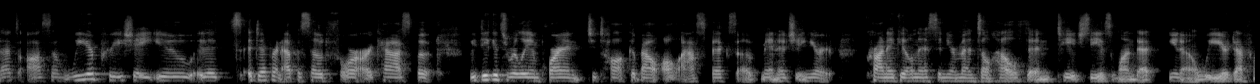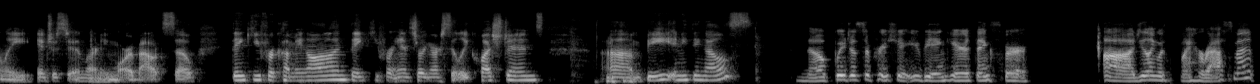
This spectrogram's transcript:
That's awesome. We appreciate you. It's a different episode for our cast, but we think it's really important to talk about all aspects of managing your chronic illness and your mental health. And THC is one that, you know, we are definitely interested in learning more about. So thank you for coming on. Thank you for answering our silly questions. Um, B, anything else? Nope. We just appreciate you being here. Thanks for uh, dealing with my harassment.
